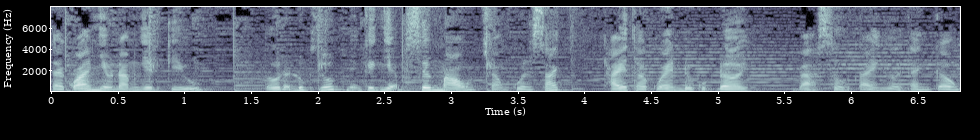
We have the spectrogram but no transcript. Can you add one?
Trải qua nhiều năm nghiên cứu, tôi đã đúc rút những kinh nghiệm xương máu trong cuốn sách Thay thói quen được cuộc đời và sổ tay người thành công.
